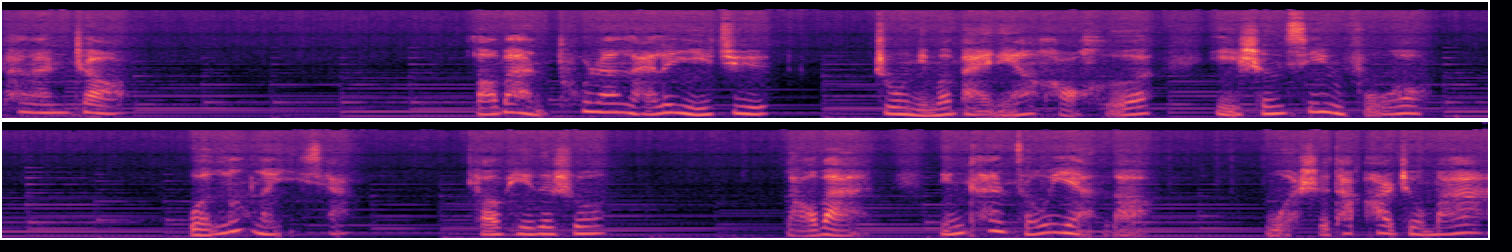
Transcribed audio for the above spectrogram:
拍完照，老板突然来了一句：“祝你们百年好合，一生幸福哦。”我愣了一下，调皮的说：“老板，您看走眼了，我是他二舅妈。”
